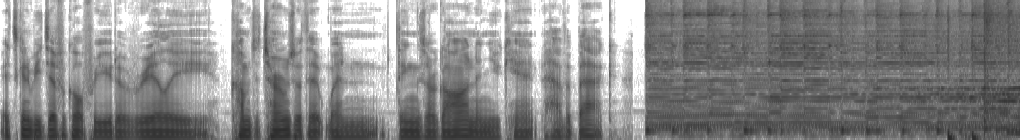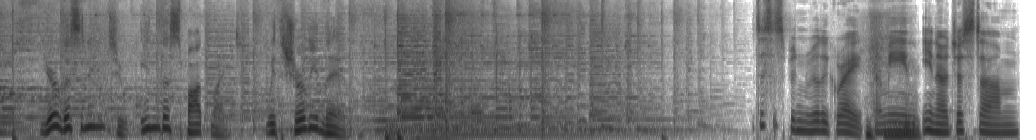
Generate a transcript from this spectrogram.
it's going to be difficult for you to really come to terms with it when things are gone and you can't have it back. You're listening to In the Spotlight with Shirley Lin. This has been really great. I mean, you know, just um,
